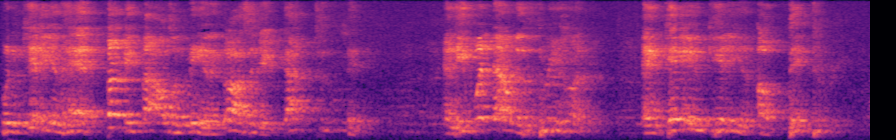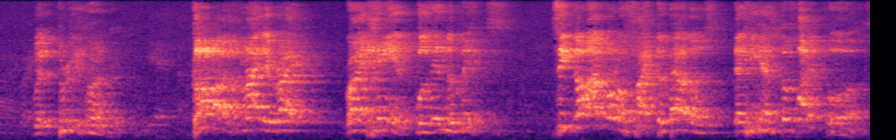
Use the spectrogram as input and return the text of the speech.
When Gideon had 30,000 men, and God said, you got too many. And he went down to 300 and gave Gideon a victory with 300. God's mighty right, right hand was in the mix. See, God's going to fight the battles that he has to fight for us.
